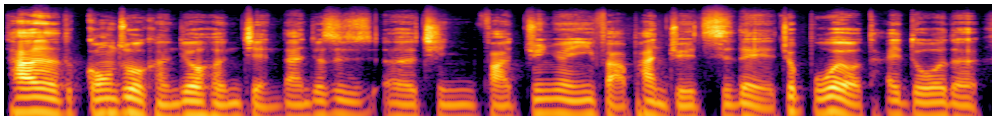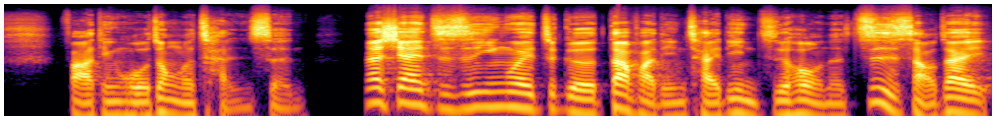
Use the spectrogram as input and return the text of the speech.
他的工作可能就很简单，就是呃，请法军院依法判决之类的，就不会有太多的法庭活动的产生。那现在只是因为这个大法庭裁定之后呢，至少在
